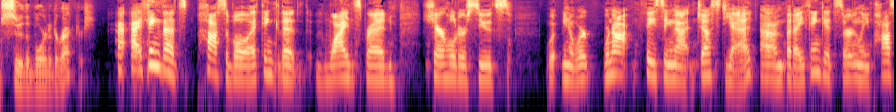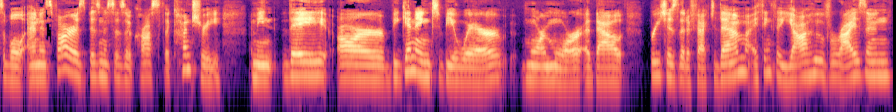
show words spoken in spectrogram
sue the board of directors? I think that's possible. I think that widespread shareholder suits you know we're we're not facing that just yet, um, but I think it's certainly possible. And as far as businesses across the country, I mean, they are beginning to be aware more and more about breaches that affect them. I think the Yahoo Verizon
